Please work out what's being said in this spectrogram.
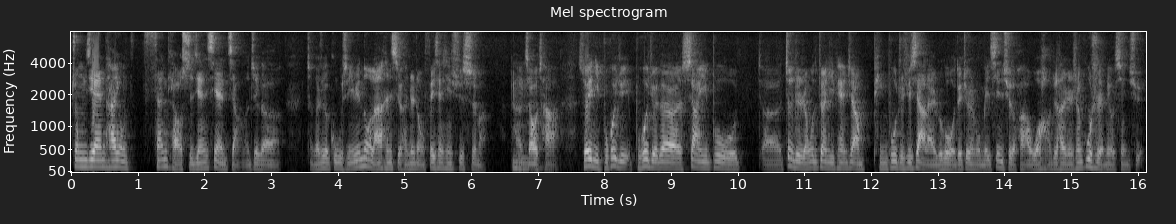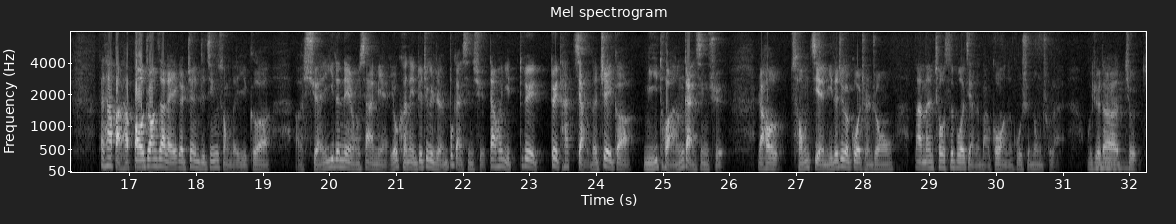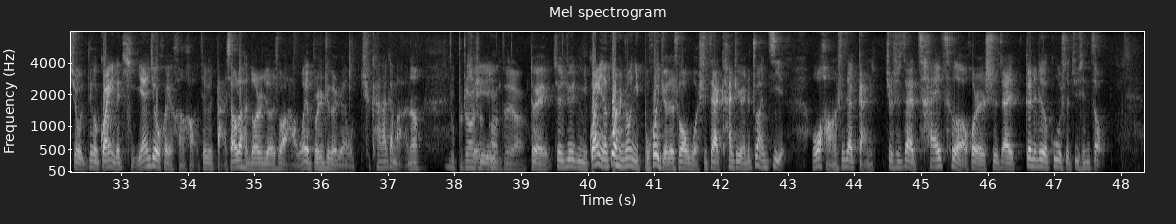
中间他用三条时间线讲了这个整个这个故事，因为诺兰很喜欢这种非线性叙事嘛，还有交叉，所以你不会觉不会觉得像一部。呃，政治人物的传记片这样平铺直叙下来，如果我对这个人物没兴趣的话，我好像对他的人生故事也没有兴趣。但他把它包装在了一个政治惊悚的一个呃悬疑的内容下面，有可能你对这个人不感兴趣，但会你对对他讲的这个谜团感兴趣，然后从解谜的这个过程中，慢慢抽丝剥茧的把过往的故事弄出来。我觉得就就那个观影的体验就会很好，就是打消了很多人觉得说啊，我也不认识这个人，我去看他干嘛呢？就不知道是嗯，对啊，对，就就你观影的过程中，你不会觉得说我是在看这个人的传记，我好像是在感，就是在猜测，或者是在跟着这个故事的剧情走，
